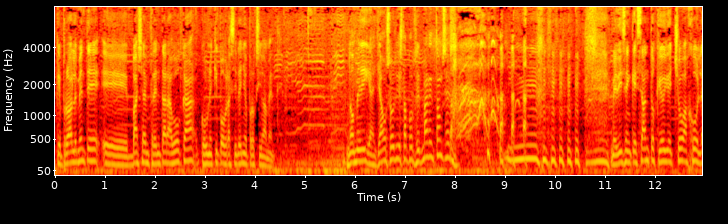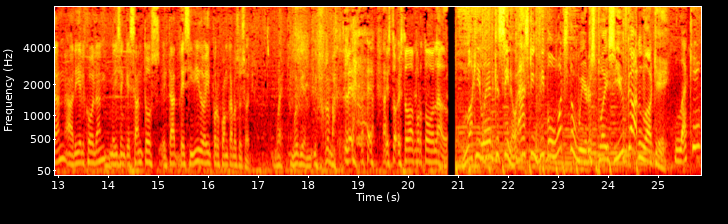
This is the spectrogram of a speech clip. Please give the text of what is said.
que probablemente eh, vaya a enfrentar a Boca con un equipo brasileño próximamente. No me digan, ¿ya Osorio está por firmar entonces? me dicen que Santos, que hoy echó a Holland, a Ariel Holland, me dicen que Santos está decidido a ir por Juan Carlos Osorio. bueno, muy bien, informa. esto, esto va por todo lado. Lucky Land Casino asking people what's the weirdest place you've gotten lucky? Lucky?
